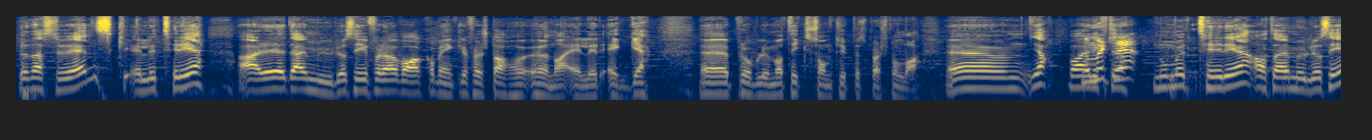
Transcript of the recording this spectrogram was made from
den er svensk. Eller tre? Er det, det er umulig å si, for hva kom egentlig først av høna eller egget? Eh, problematikk, sånn type spørsmål da. Eh, ja, hva er Nummer riktig? tre. Nummer tre, at det er umulig å si?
